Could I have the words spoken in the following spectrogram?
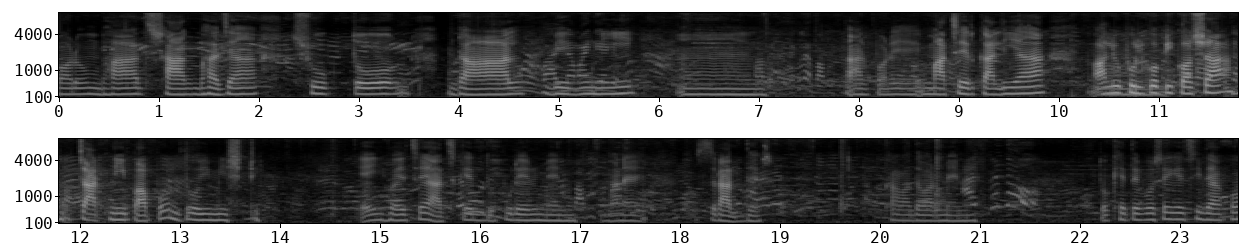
গরম ভাত, শাক ভাজা, শুক্তো ডাল বেগুনি তারপরে মাছের কালিয়া আলু ফুলকপি কষা চাটনি পাঁপড় দই মিষ্টি। এই হয়েছে আজকের দুপুরের মেনু মানে শ্রাদ্ধের খাওয়া দাওয়ার মেনু। তো খেতে বসে গেছি দেখো।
